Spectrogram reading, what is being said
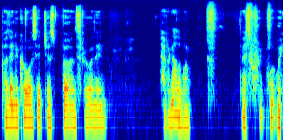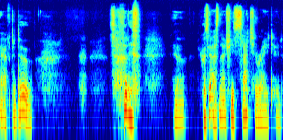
But then, of course, it just burns through and then have another one. That's what we have to do. So this, you know, because it hasn't actually saturated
